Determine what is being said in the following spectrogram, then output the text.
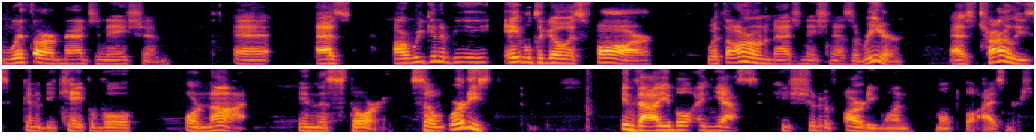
with our imagination? Uh, as are we going to be able to go as far with our own imagination as a reader as Charlie's going to be capable or not in this story? So Wordie's invaluable, and yes, he should have already won multiple Eisners.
